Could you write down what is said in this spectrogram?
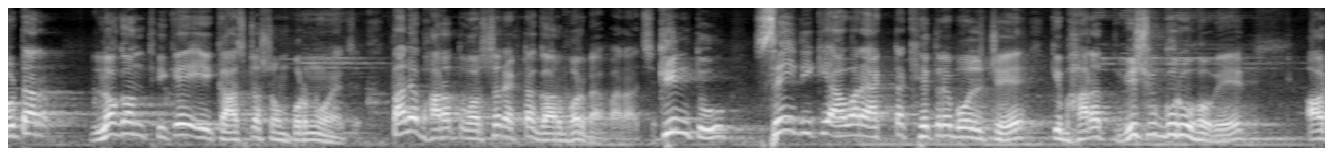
ওটার লগন থেকে এই কাজটা সম্পূর্ণ হয়েছে। তাহলে ভারতবর্ষের একটা গর্ভর ব্যাপার আছে। কিন্তু সেই দিকে আবার একটা ক্ষেত্রে বলছে কি, ভারত বিশ্বগুরু হবে আর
